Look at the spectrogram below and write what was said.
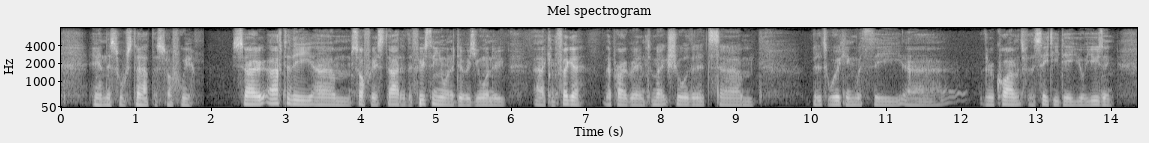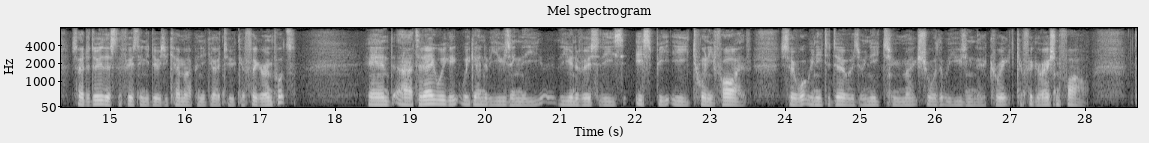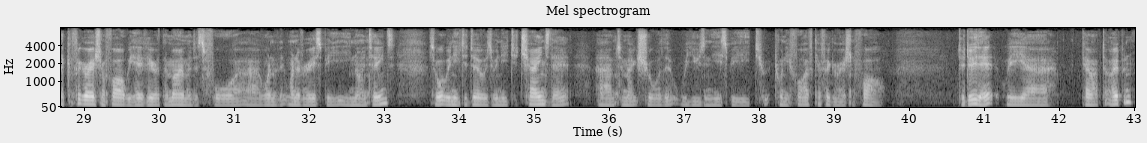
and this will start the software. So after the um, software started, the first thing you want to do is you want to uh, configure the program to make sure that it's um, that it's working with the uh, the requirements for the CTD you're using. So to do this, the first thing you do is you come up and you go to Configure Inputs. And uh, today we, we're going to be using the, the university's SBE25. So what we need to do is we need to make sure that we're using the correct configuration file. The configuration file we have here at the moment is for uh, one, of the, one of our SBE19s. So what we need to do is we need to change that um, to make sure that we're using the SBE25 configuration file. To do that, we uh, come up to Open,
